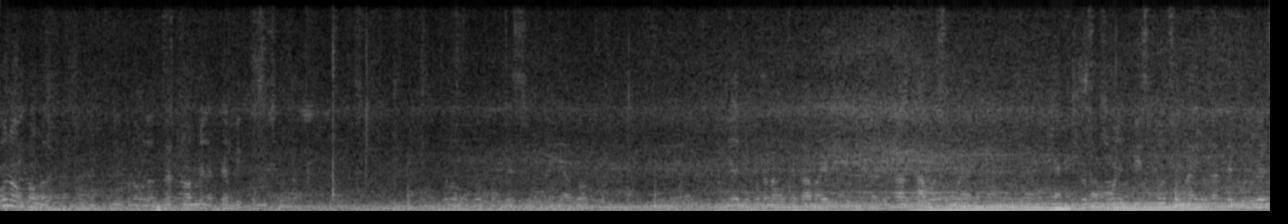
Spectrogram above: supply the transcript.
কোনো প্রবলেম কোনো প্রবলেম জাস্ট নর্মাল একটা বিগ কমিশন কোনো বেশি ইয়াগো ইয়া যে ঘটনা হচ্ছে কাবার কাবার সময় সময় পিসফুল সময় রাতের পরিবেশ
